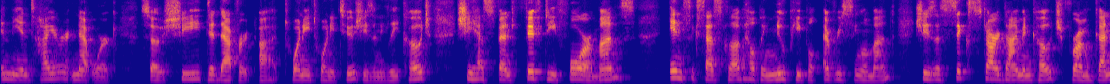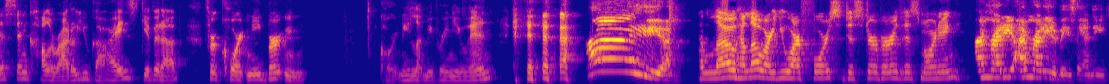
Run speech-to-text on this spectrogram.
in the entire network. So she did that for uh, 2022. She's an elite coach. She has spent 54 months in Success Club, helping new people every single month. She's a six star diamond coach from Gunnison, Colorado. You guys give it up for Courtney Burton. Courtney, let me bring you in. Hi. Hello, hello. Are you our force disturber this morning? I'm ready. I'm ready to be Sandy.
